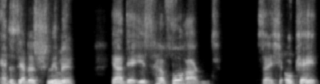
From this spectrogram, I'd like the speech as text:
Ja, das ist ja das Schlimme. Ja, der ist hervorragend. Sag ich, okay.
